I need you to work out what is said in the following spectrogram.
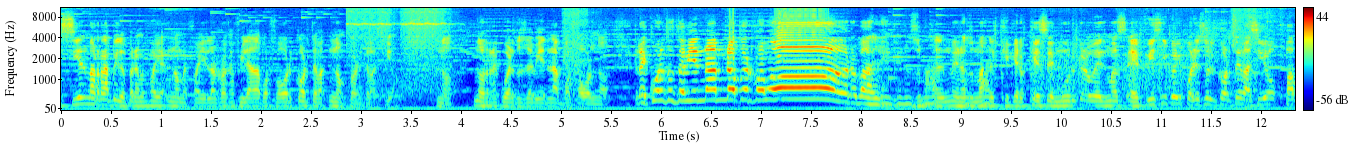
si es más rápido, pero me falla, no me falla la roca afilada, por favor, corte, no, corte vacío. No, no, recuerdos de Vietnam, por favor, no. ¡Recuerdos de Vietnam, no, por favor! Vale, menos mal, menos mal, que creo que ese Murkrow es más eh, físico y por eso el corte vacío, pa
